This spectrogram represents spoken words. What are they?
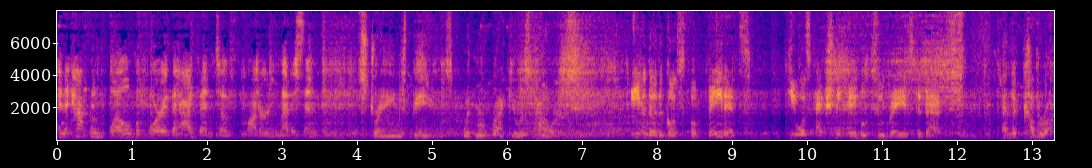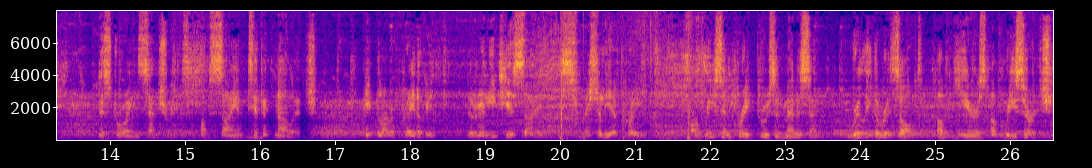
and it happened well before the advent of modern medicine. Strange beings with miraculous powers. Even though the gods forbade it, he was actually able to raise the dead. And a cover up, destroying centuries of scientific knowledge. People are afraid of it. The religious side, especially afraid. Are recent breakthroughs in medicine really the result of years of research?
